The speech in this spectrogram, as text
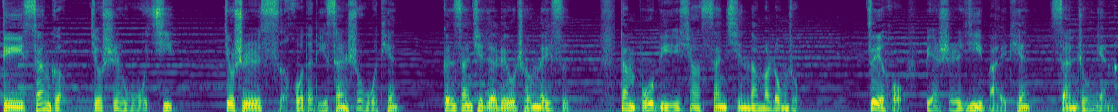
第三个就是五七，就是死后的第三十五天，跟三七的流程类似，但不必像三七那么隆重。最后便是一百天三周年了。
